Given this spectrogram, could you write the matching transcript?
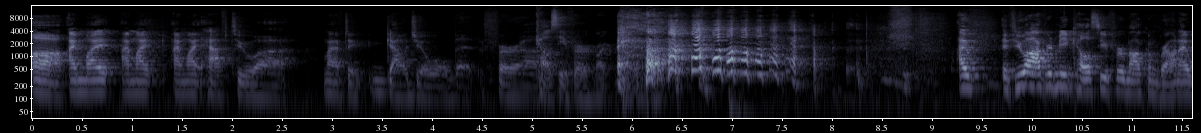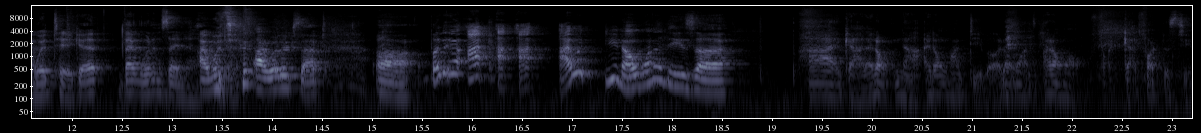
Uh, I might I might I might have to uh, might have to gouge you a little bit for uh, Kelce for Mark. I if you offered me Kelce for Malcolm Brown, I would take it. that wouldn't say no. I would I would accept. Uh, but yeah, I, I I I would you know one of these. Uh, I God, I don't not I don't want Deebo. I don't want I don't want fuck, God fuck this team.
